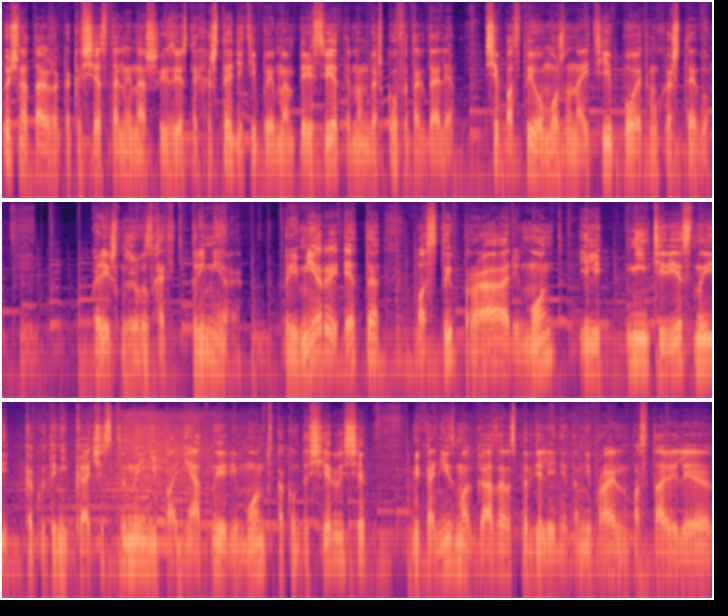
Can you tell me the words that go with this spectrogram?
Точно так же, как и все остальные наши известные хэштеги, типа ММ Пересвет, ММ Гашков и так далее. Все посты его можно найти по этому хэштегу. Конечно же, вы захотите примеры. Примеры — это посты про ремонт или неинтересный, какой-то некачественный, непонятный ремонт в каком-то сервисе механизма газораспределения. Там неправильно поставили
